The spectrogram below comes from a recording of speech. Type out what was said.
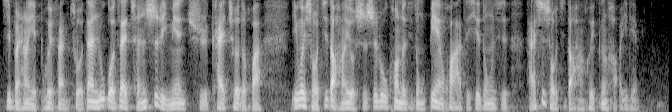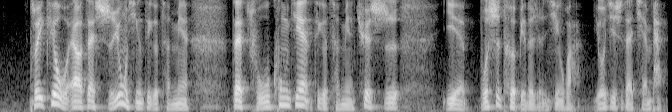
基本上也不会犯错。但如果在城市里面去开车的话，因为手机导航有实时路况的这种变化，这些东西还是手机导航会更好一点。所以 Q5L 在实用性这个层面，在储物空间这个层面，确实也不是特别的人性化，尤其是在前排。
